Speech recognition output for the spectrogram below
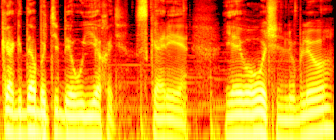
когда бы тебе уехать скорее. Я его очень люблю,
